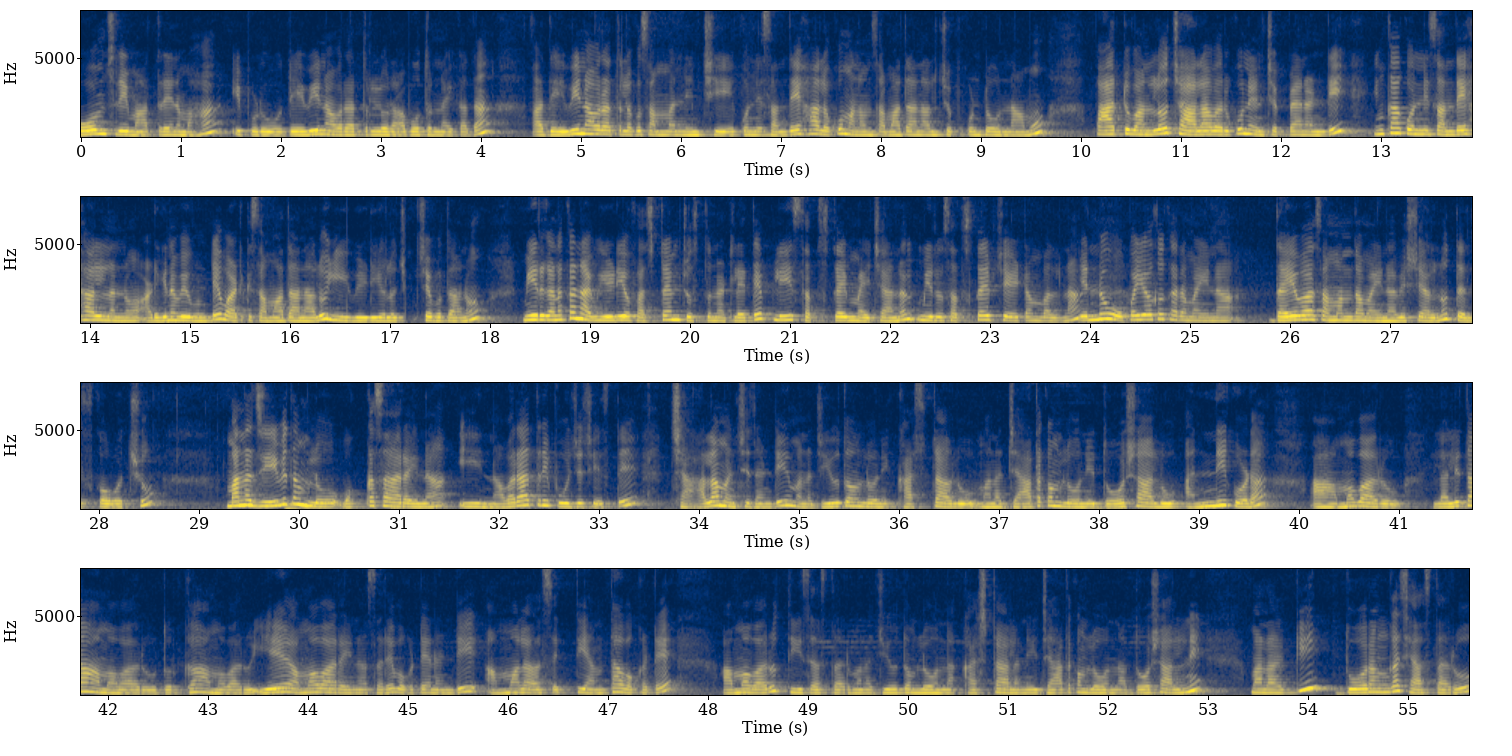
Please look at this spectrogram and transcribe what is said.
ఓం శ్రీ మాత్రే నమ. ఇప్పుడు దేవీ నవరాత్రులు రాబోతున్నాయి కదా. ఆ దేవీ నవరాత్రులకు సంబంధించి కొన్ని సందేహాలకు మనం సమాధానాలు చెప్పుకుంటూ ఉన్నాము. పార్ట్ వన్లో చాలా వరకు నేను చెప్పానండి. ఇంకా కొన్ని సందేహాలు నన్ను అడిగినవి ఉంటే వాటికి సమాధానాలు ఈ వీడియోలో చెబుతాను. మీరు కనుక నా వీడియో ఫస్ట్ టైం చూస్తున్నట్లయితే ప్లీజ్ సబ్స్క్రైబ్ మై ఛానల్. మీరు సబ్స్క్రైబ్ చేయటం వలన ఎన్నో ఉపయోగకరమైన దైవ సంబంధమైన విషయాలను తెలుసుకోవచ్చు. మన జీవితంలో ఒక్కసారైనా ఈ నవరాత్రి పూజ చేస్తే చాలా మంచిదండి. మన జీవితంలోని కష్టాలు మన జాతకంలోని దోషాలు అన్నీ కూడా ఆ అమ్మవారు లలిత అమ్మవారు దుర్గా అమ్మవారు ఏ అమ్మవారైనా సరే ఒకటేనండి. అమ్మల శక్తి అంతా ఒకటే. అమ్మవారు తీసేస్తారు. మన జీవితంలో ఉన్న కష్టాలని జాతకంలో ఉన్న దోషాలని మనకి దూరంగా చేస్తారు.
